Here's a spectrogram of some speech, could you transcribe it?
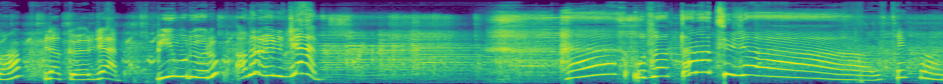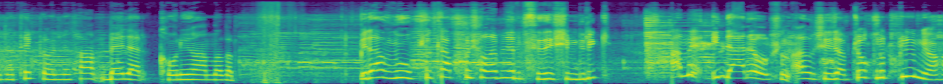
Lan bir dakika öleceğim. Bir vuruyorum ama öleceğim. Ha uzaktan atacağız. Tekrar oyna tekrar oyna. Tamam beyler konuyu anladım. Biraz noobluk yapmış olabilirim size şimdilik. Ama idare olsun alışacağım. Çok mutluyum ya.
